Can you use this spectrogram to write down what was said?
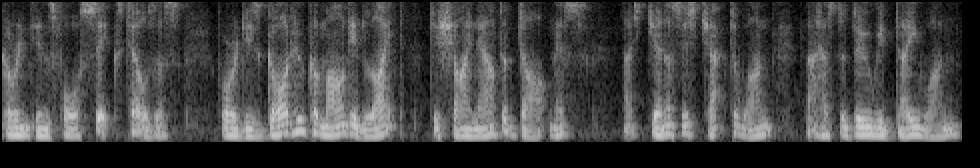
Corinthians 4 6 tells us, For it is God who commanded light to shine out of darkness. That's Genesis chapter 1. That has to do with day 1.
